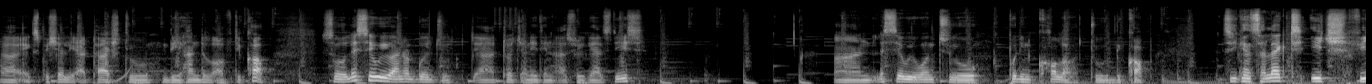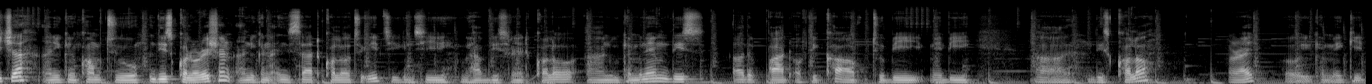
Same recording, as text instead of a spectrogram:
uh, especially attached to the handle of the cup. So let's say we are not going to uh, touch anything as regards this. And let's say we want to put in color to the cup so you can select each feature and you can come to this coloration and you can insert color to it. You can see we have this red color and we can name this other part of the cup to be maybe uh, this color all right or you can make it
